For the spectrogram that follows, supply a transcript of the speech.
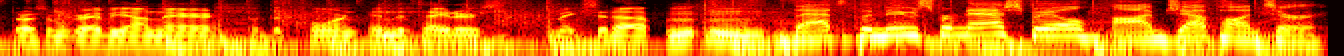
Throw some gravy on there, put the corn in the taters, mix it up. Mm-mm. That's the news from Nashville. I'm Jeff Hunter.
